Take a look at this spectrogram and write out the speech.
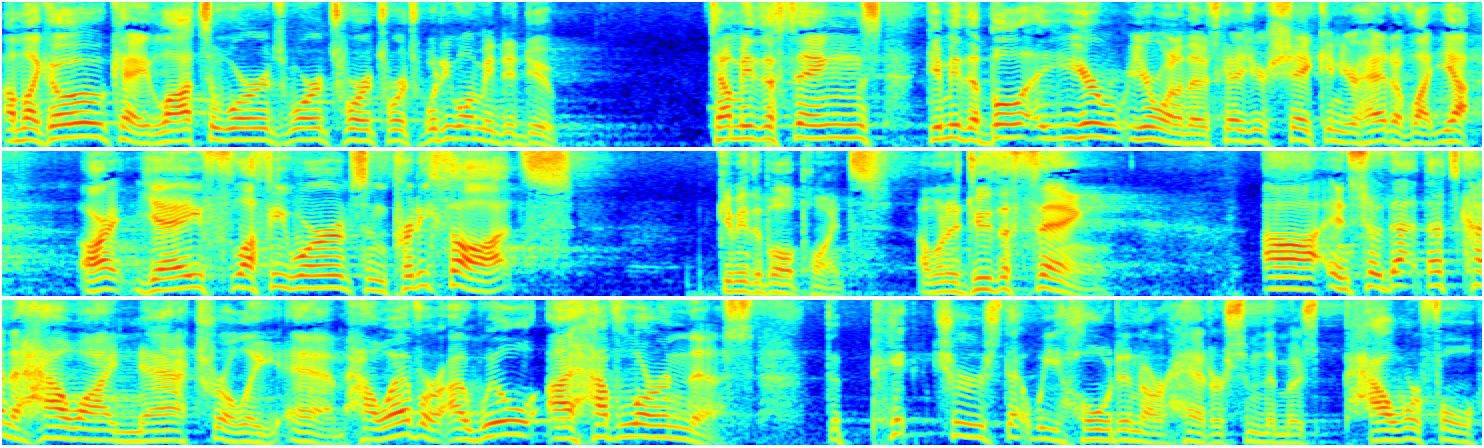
I'm like, okay, lots of words, words, words, words. What do you want me to do? Tell me the things, give me the bullet. You're, you're one of those guys, you're shaking your head of like, yeah, all right, yay, fluffy words and pretty thoughts. Give me the bullet points. I want to do the thing. Uh, and so that, that's kind of how I naturally am. However, I will, I have learned this. The pictures that we hold in our head are some of the most powerful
